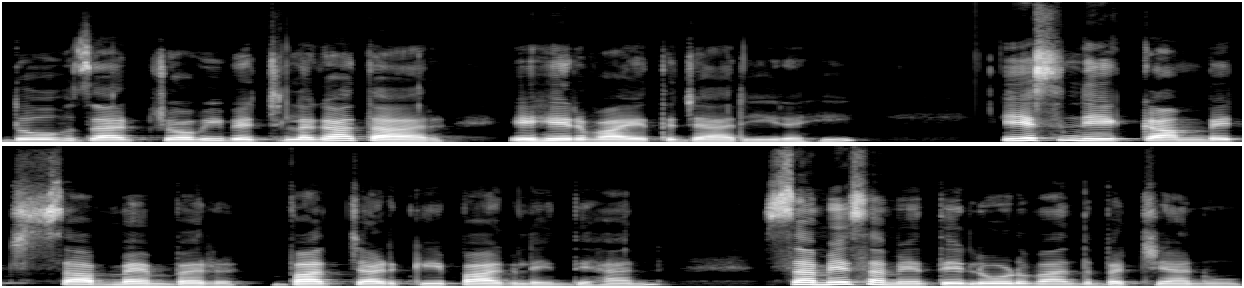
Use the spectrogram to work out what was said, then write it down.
2024 ਵਿੱਚ ਲਗਾਤਾਰ ਇਹ ਰਵਾਇਤ ਜਾਰੀ ਰਹੀ। ਇਸ ਨੇਕ ਕੰਮ ਵਿੱਚ ਸਭ ਮੈਂਬਰ ਵੱਧ ਚੜ ਕੇ ਭਾਗ ਲੈਂਦੇ ਹਨ। ਸਮੇਂ-ਸਮੇਂ ਤੇ ਲੋੜਵੰਦ ਬੱਚਿਆਂ ਨੂੰ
